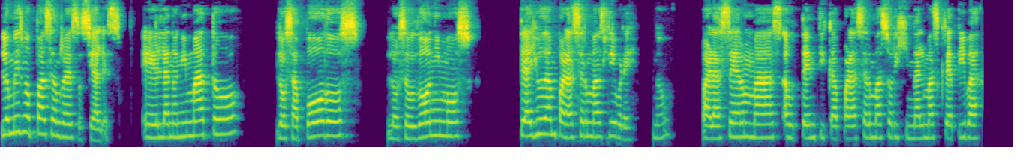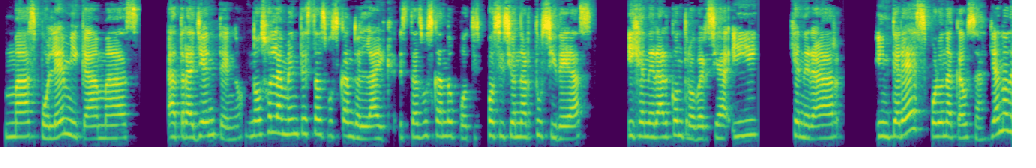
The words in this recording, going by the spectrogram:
Lo mismo pasa en redes sociales. El anonimato, los apodos, los seudónimos, te ayudan para ser más libre, ¿no? Para ser más auténtica, para ser más original, más creativa, más polémica, más atrayente, ¿no? No solamente estás buscando el like, estás buscando posicionar tus ideas y generar controversia y generar interés por una causa. Ya no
